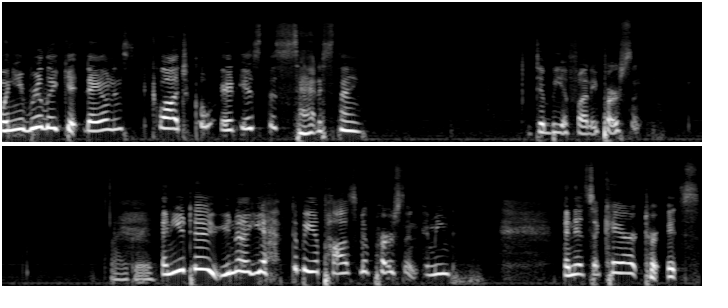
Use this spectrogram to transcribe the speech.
when you really get down and psychological. It is the saddest thing to be a funny person. I agree. And you do. You know, you have to be a positive person. I mean, and it's a character. It's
